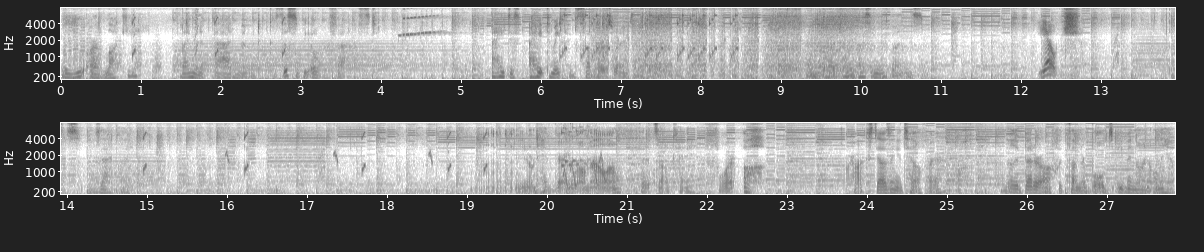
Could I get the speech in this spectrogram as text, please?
Well, you are lucky that I'm in a bad mood, because this will be over fast. I hate to, I hate to make suffer is what I'm saying. I have a hard time pressing these buttons. Youch. That's exactly. You don't hit very well, Mallow, but it's okay. Four. Oh. Crocs dousing a tailfire. Oh, Really better off with Thunderbolts, even though I only have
